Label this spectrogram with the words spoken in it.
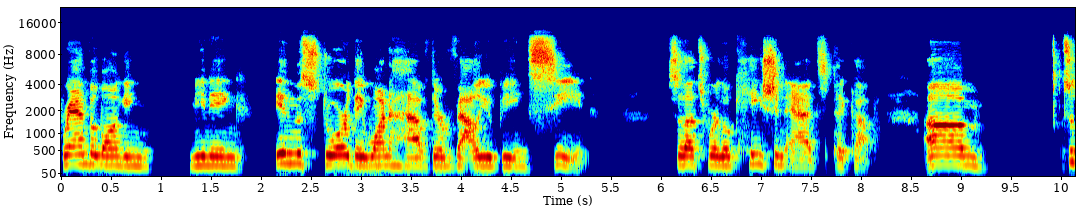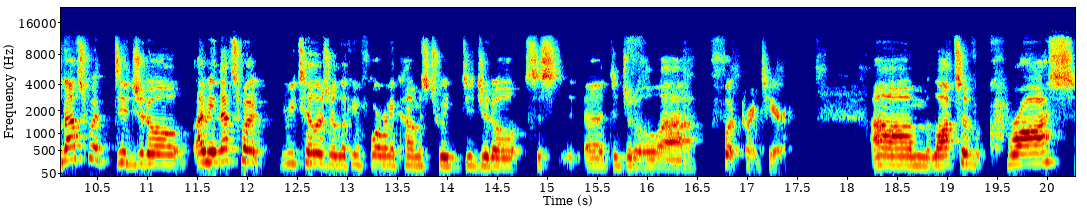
Brand belonging meaning in the store they want to have their value being seen. So that's where location ads pick up. Um, so that's what digital i mean that's what retailers are looking for when it comes to a digital uh, digital uh, footprint here um, lots of cross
